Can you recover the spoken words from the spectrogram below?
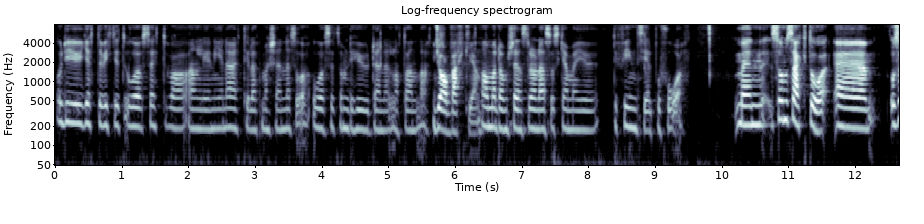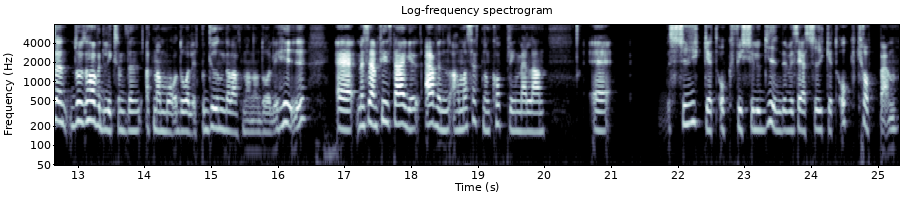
Och det är ju jätteviktigt oavsett vad anledningen är till att man känner så. Oavsett om det är huden eller något annat. ja, verkligen. Har man de känslorna så ska man ju, det finns hjälp att få. Men som sagt då, eh, och sen då har vi det liksom den, att man mår dåligt på grund av att man har dålig hy. Eh, men sen finns det äge- även, har man sett någon koppling mellan eh, psyket och fysiologin, det vill säga psyket och kroppen.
